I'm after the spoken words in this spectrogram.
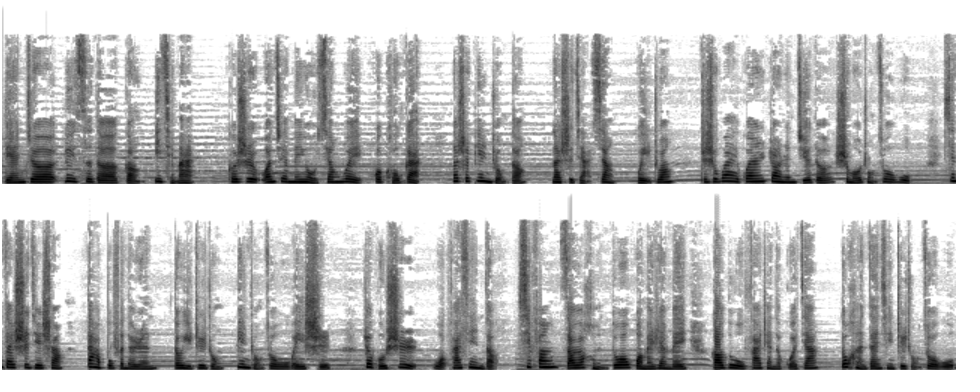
连着绿色的梗一起卖。可是完全没有香味或口感，那是变种的，那是假象、伪装，只是外观让人觉得是某种作物。现在世界上大部分的人都以这种变种作物为食，这不是我发现的。西方早有很多我们认为高度发展的国家都很担心这种作物，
